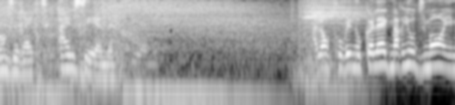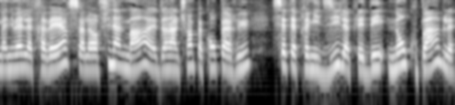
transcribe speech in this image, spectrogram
en direct à LCN. Allons retrouver nos collègues Mario Dumont et Emmanuel Latraverse. Alors finalement, euh, Donald Trump a comparu cet après-midi, il a plaidé non coupable.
